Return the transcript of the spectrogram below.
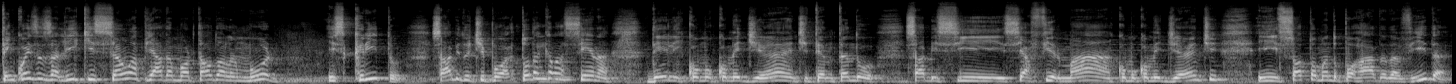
Tem coisas ali que são a piada mortal do Alan Moore escrito, sabe? Do tipo, toda aquela uhum. cena dele como comediante, tentando, sabe, se, se afirmar como comediante e só tomando porrada da vida.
